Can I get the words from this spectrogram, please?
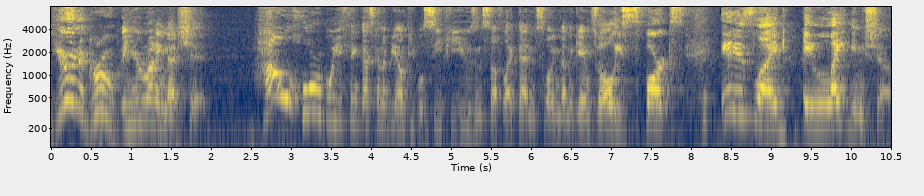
You're in a group and you're running that shit. How horrible you think that's gonna be on people's CPUs and stuff like that and slowing down the games with all these sparks? It is like a lightning show.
